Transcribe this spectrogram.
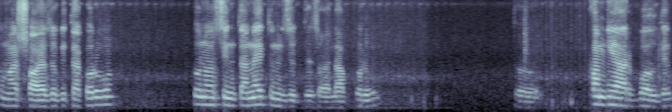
তোমার সহযোগিতা করব। কোনো চিন্তা নাই, তুমি যুদ্ধে জয়লাভ করবে। তো আমি আর বলদেব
